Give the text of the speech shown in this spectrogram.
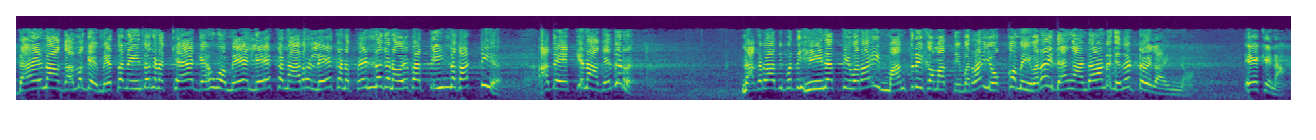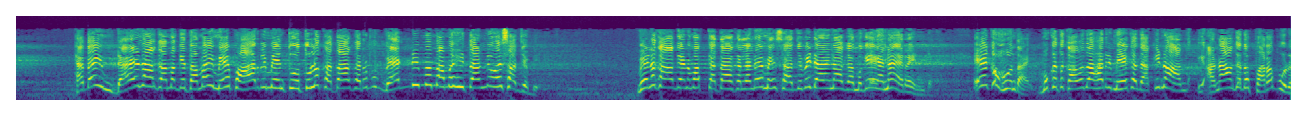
ඩයනා ගමගේ මෙතන ඉඳගෙන කෑ ගැහුවා මේ ලේඛන අර ලේඛන පෙන්නගෙන ওই පැත්තේ ඉන්න කට්ටිය. අද එක්කෙනා ගෙදර. නගරාධිපති හීනත් ඉවරයි മന്ത്രിකමත් ඉවරයි ඔක්කොම ඉවරයි. දැන් අඬ අඬ ගෙදරට වෙලා ඉන්නවා. ඒ කෙනා හැබැයි ඩයනා ගමගේ තමයි මේ පාර්ලිමේන්තුව තුල කතා කරපු වැඩිම මම හිතන්නේ ওই සජබේ. වෙන කාගෙනවත් කතා කරලා නැහැ මේ සජබේ ඩයනා ගමගේ එන ඇරෙන්න. ඒක හොඳයි. මොකද කවදා හරි මේක දකින අනාගත පරපුර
